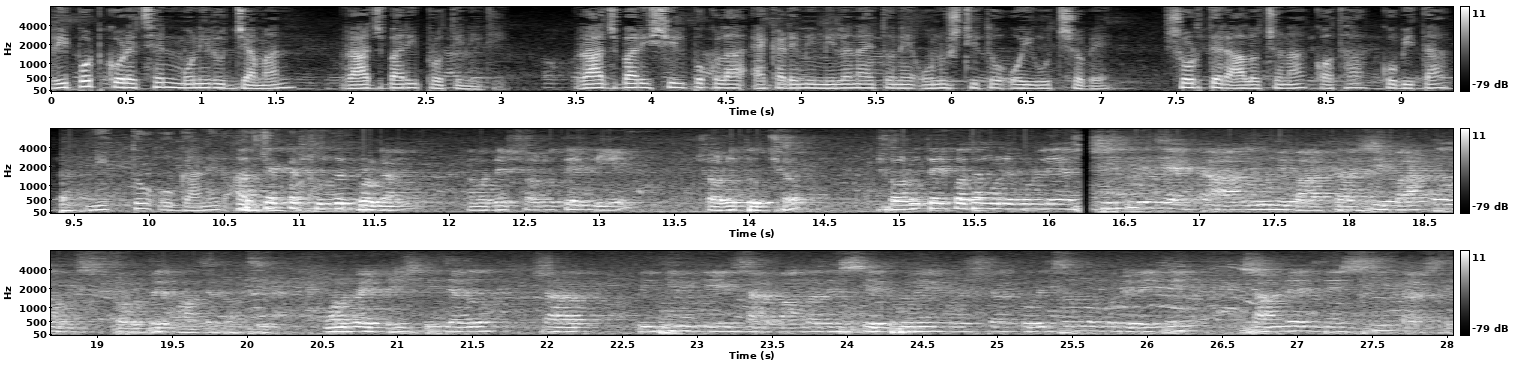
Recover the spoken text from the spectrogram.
রিপোর্ট করেছেন মনিরুজ্জামান রাজবাড়ী প্রতিনিধি। রাজবাড়ী শিল্পকলা একাডেমি মিলনায়তনে অনুষ্ঠিত ওই উৎসবে শর্তের আলোচনা কথা কবিতা নৃত্য ও গানের আজকে আয়োজন একটা সুন্দর প্রোগ্রাম আমাদের শরতের নিয়ে শরৎ উৎসব। শরতের কথা মনে পড়লে শীতের যে একটা আগমনী বার্তা, সেই বার্তাও আমি শরতের মাঝে পাচ্ছি। মনে হয় বৃষ্টি যেন সারা পৃথিবীকে, সারা বাংলাদেশকে ধুয়ে পরিষ্কার, পরিচ্ছন্ন করে রেখে সামনের যে শীত আসছে,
